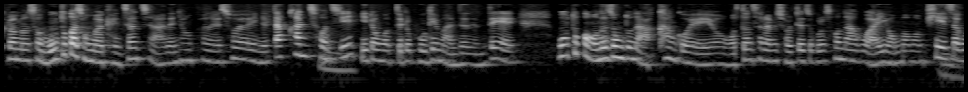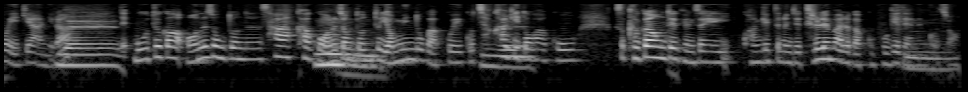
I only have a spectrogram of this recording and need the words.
그러면서 모두가 정말 괜찮지 않은 형편에 처해 있는 딱한 처지 음. 이런 것들을 보게 만드는데 모두가 어느 정도는 악한 거예요. 어떤 사람이 절대적으로 선하고 아이 엄마만 피해자고 이게 아니라 네. 모두가 어느 정도는 사악하고 음. 어느 정도는 또 연민도 갖고 있고 착하기도 네. 하고 그래서 그 가운데 굉장히 관객들은 이제 딜레마를 갖고 보게 되는 음. 거죠.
